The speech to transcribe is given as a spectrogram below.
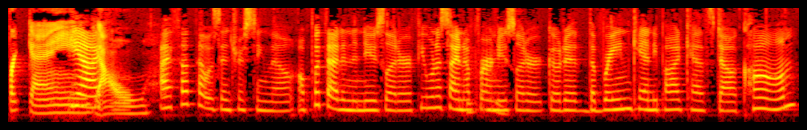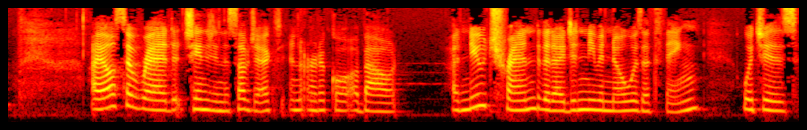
freaking. Yeah, I- yow. I thought that was interesting, though. I'll put that in the newsletter. If you want to sign up for our newsletter, go to thebraincandypodcast.com. I also read, changing the subject, an article about a new trend that I didn't even know was a thing, which is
